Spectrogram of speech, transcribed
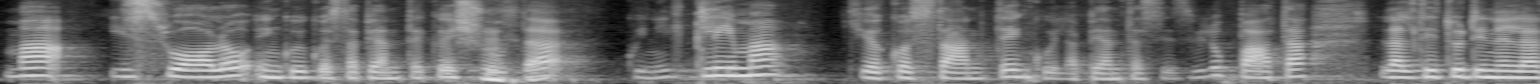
ma il suolo in cui questa pianta è cresciuta, uh-huh. quindi il clima, circostante in cui la pianta si è sviluppata, l'altitudine e la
